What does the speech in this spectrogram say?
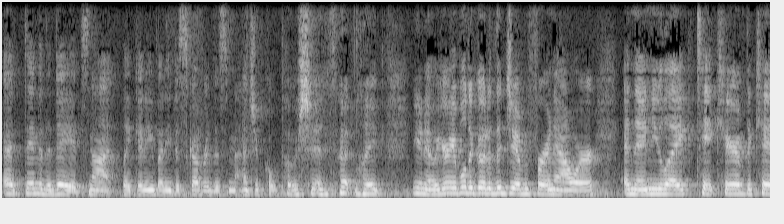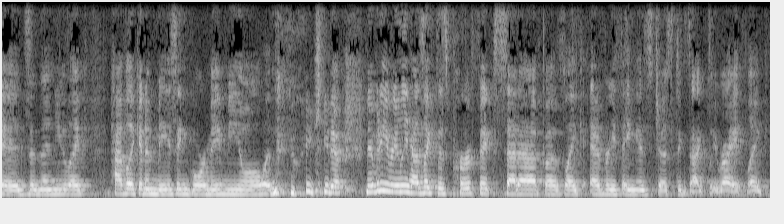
at the end of the day, it's not like anybody discovered this magical potion that, like, you know, you're able to go to the gym for an hour and then you, like, take care of the kids and then you, like, have like an amazing gourmet meal and like you know nobody really has like this perfect setup of like everything is just exactly right. Like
